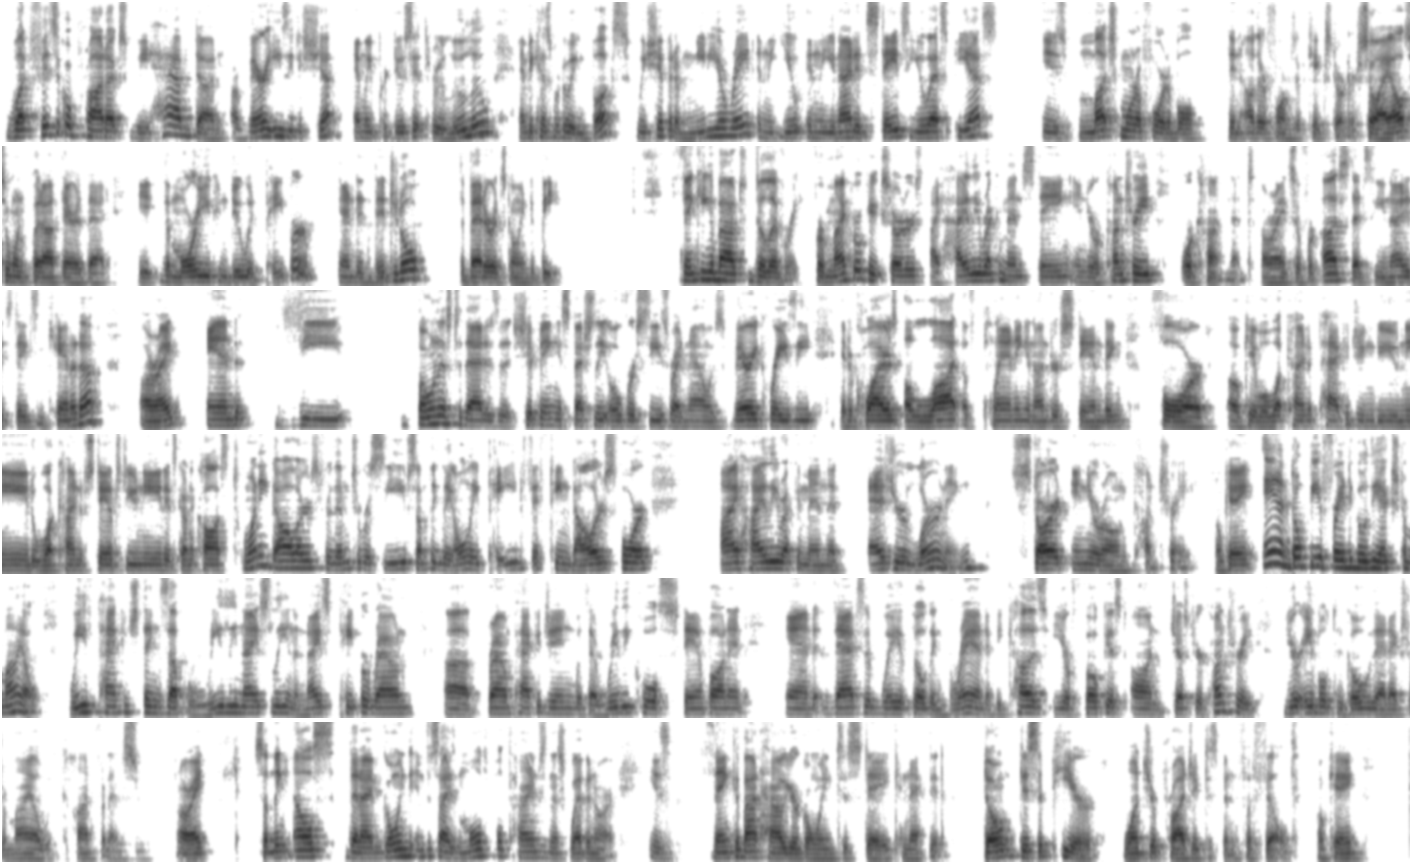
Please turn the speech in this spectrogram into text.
What physical products we have done are very easy to ship, and we produce it through Lulu. And because we're doing books, we ship at a media rate in the U in the United States. USPS is much more affordable than other forms of Kickstarter. So I also want to put out there that it, the more you can do with paper and in digital, the better it's going to be thinking about delivery. For micro kickstarters i highly recommend staying in your country or continent all right? So for us that's the united states and canada all right? And the bonus to that is that shipping especially overseas right now is very crazy. It requires a lot of planning and understanding for okay well what kind of packaging do you need? What kind of stamps do you need? It's going to cost $20 for them to receive something they only paid $15 for. I highly recommend that as you're learning, start in your own country. Okay. And don't be afraid to go the extra mile. We've packaged things up really nicely in a nice paper round, uh, brown packaging with a really cool stamp on it. And that's a way of building brand. And because you're focused on just your country, you're able to go that extra mile with confidence. All right. Something else that I'm going to emphasize multiple times in this webinar is think about how you're going to stay connected. Don't disappear once your project has been fulfilled. Okay.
